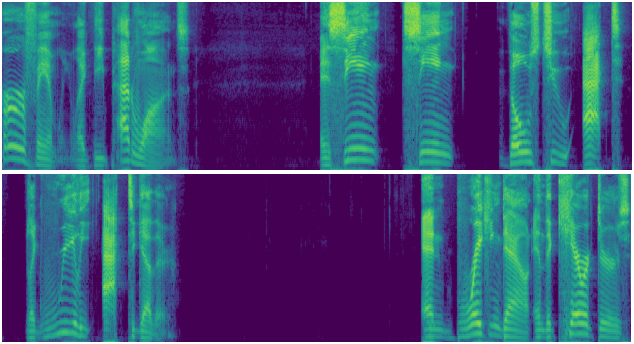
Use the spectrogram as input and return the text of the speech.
her family, like the Padawans. And seeing seeing those two act like really act together and breaking down and the characters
